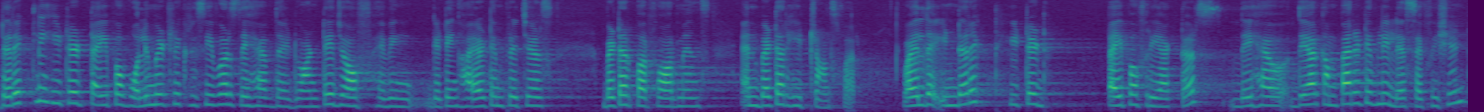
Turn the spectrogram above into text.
directly heated type of volumetric receivers they have the advantage of having getting higher temperatures, better performance and better heat transfer. While the indirect heated type of reactors they have they are comparatively less efficient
